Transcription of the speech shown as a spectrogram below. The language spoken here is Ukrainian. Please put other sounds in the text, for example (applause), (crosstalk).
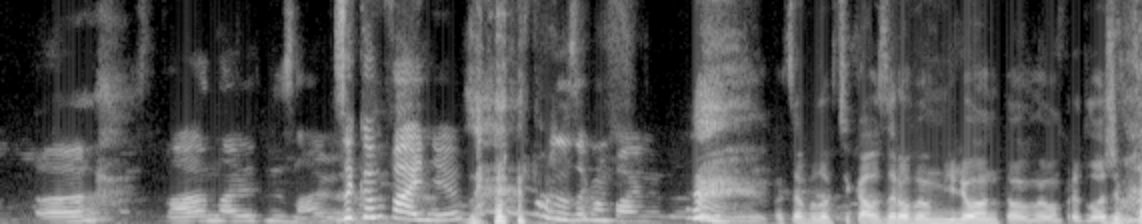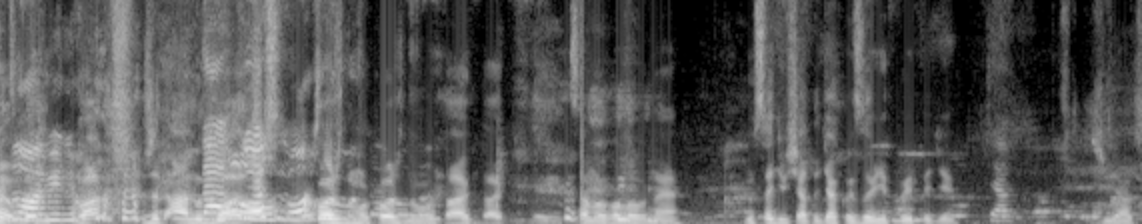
Та навіть не знаю. За компанію. Можна за компанію. Оце було б цікаво. Заробимо мільйон, то ми вам предложимо. Два мільйони. Два? Вже, а, ну Так, два. кожному. Кожному, кожному, так, так. Саме головне. Ну все, дівчата, дякую за відповідь тоді. Дякую. Дякую.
